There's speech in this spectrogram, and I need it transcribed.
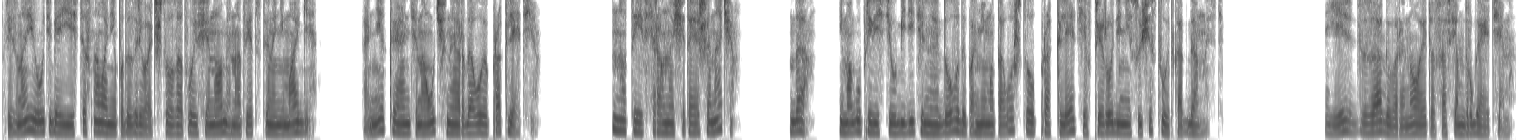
Признаю, у тебя есть основания подозревать, что за твой феномен ответственна не магия, а некое антинаучное родовое проклятие. Но ты все равно считаешь иначе? Да, и могу привести убедительные доводы помимо того, что проклятие в природе не существует как данность. Есть заговоры, но это совсем другая тема.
